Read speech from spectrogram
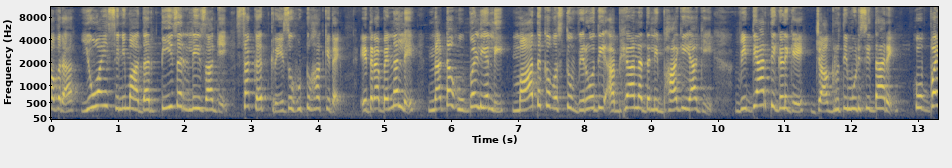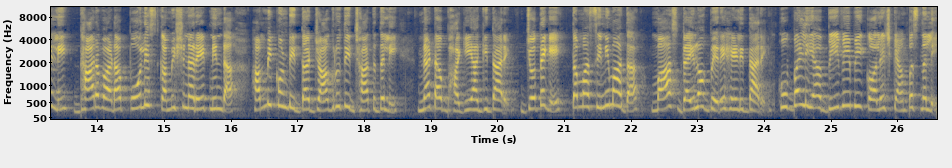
ಅವರ ಯುಐ ಸಿನಿಮಾದ ಟೀಸರ್ ರಿಲೀಸ್ ಆಗಿ ಸಖತ್ ಕ್ರೇಜು ಹುಟ್ಟು ಹಾಕಿದೆ ಇದರ ಬೆನ್ನಲ್ಲೇ ನಟ ಹುಬ್ಬಳ್ಳಿಯಲ್ಲಿ ಮಾದಕ ವಸ್ತು ವಿರೋಧಿ ಅಭಿಯಾನದಲ್ಲಿ ಭಾಗಿಯಾಗಿ ವಿದ್ಯಾರ್ಥಿಗಳಿಗೆ ಜಾಗೃತಿ ಮೂಡಿಸಿದ್ದಾರೆ. ಹುಬ್ಬಳ್ಳಿ, ಧಾರವಾಡ ಪೊಲೀಸ್ ಕಮಿಷನರೇಟ್ನಿಂದ ಹಮ್ಮಿಕೊಂಡಿದ್ದ ಜಾಗೃತಿ ಜಾಥಾದಲ್ಲಿ ನಟ ಭಾಗಿಯಾಗಿದ್ದಾರೆ. ಜೊತೆಗೆ ತಮ್ಮ ಸಿನಿಮಾದ ಮಾಸ್ ಡೈಲಾಗ್ ಬೇರೆ ಹೇಳಿದ್ದಾರೆ. ಹುಬ್ಬಳ್ಳಿಯ ಬಿವಿಬಿ ಕಾಲೇಜ್ ಕ್ಯಾಂಪಸ್ನಲ್ಲಿ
